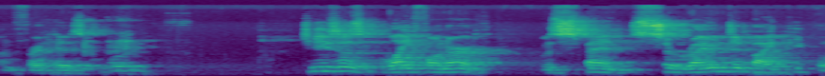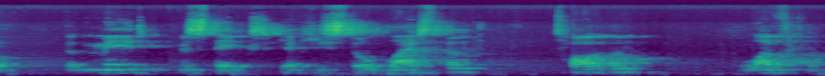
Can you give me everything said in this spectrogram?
and for His glory. Jesus' life on earth was spent surrounded by people that made mistakes, yet he still blessed them, taught them, loved them,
